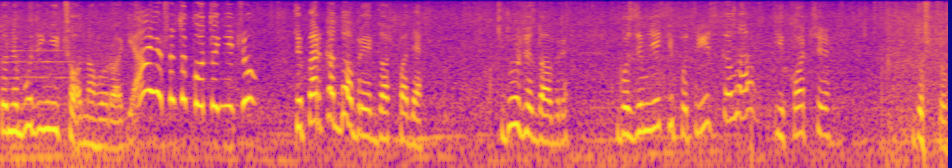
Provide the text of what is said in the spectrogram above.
то не буде нічого на городі. А якщо такого, то нічого. Теперка добре, як дощ паде. Дуже добре. Бо землі ті потріскала і хоче дощу.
